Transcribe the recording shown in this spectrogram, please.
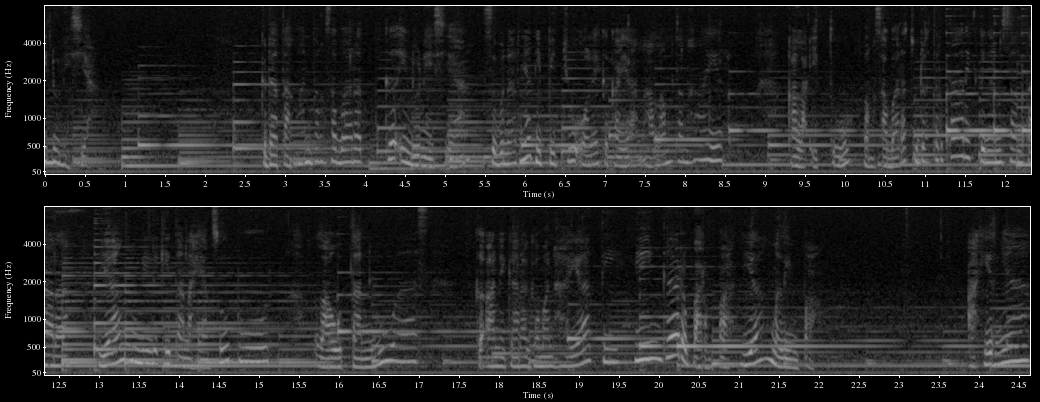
Indonesia. Kedatangan bangsa barat ke Indonesia sebenarnya dipicu oleh kekayaan alam tanah air. Kala itu, bangsa barat sudah tertarik dengan Nusantara yang memiliki tanah yang subur, lautan luas, keanekaragaman hayati, hingga rempah-rempah yang melimpah. Akhirnya,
